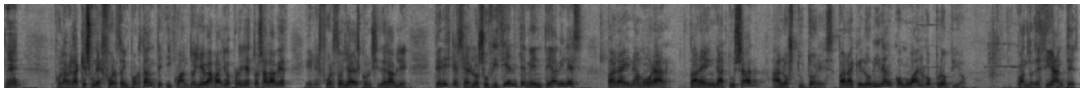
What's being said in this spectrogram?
¿eh? Pues la verdad que es un esfuerzo importante y cuando llevas varios proyectos a la vez, el esfuerzo ya es considerable. Tenéis que ser lo suficientemente hábiles para enamorar, para engatusar a los tutores, para que lo vivan como algo propio. Cuando decía antes,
